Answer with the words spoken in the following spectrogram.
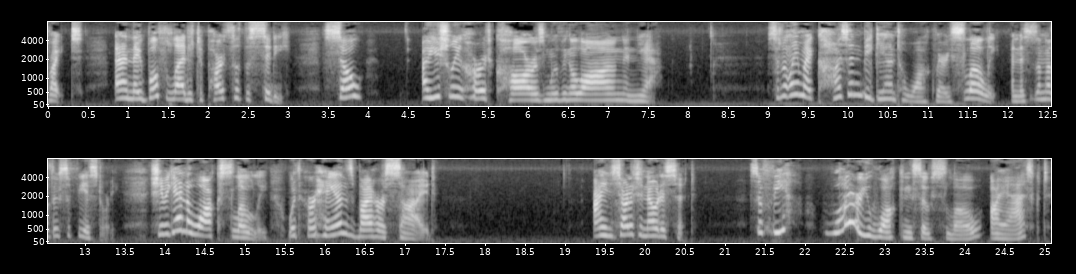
right, and they both led to parts of the city. So I usually heard cars moving along, and yeah. Suddenly, my cousin began to walk very slowly, and this is another Sofia story. She began to walk slowly, with her hands by her side. I started to notice it. Sofia, why are you walking so slow? I asked,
